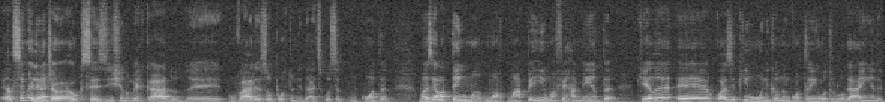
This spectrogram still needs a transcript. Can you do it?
Ela é semelhante ao, que existe no mercado, é, com várias oportunidades que você encontra, mas ela tem uma, uma, uma API, uma ferramenta que ela é, é, quase que única, eu não encontrei em outro lugar ainda.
